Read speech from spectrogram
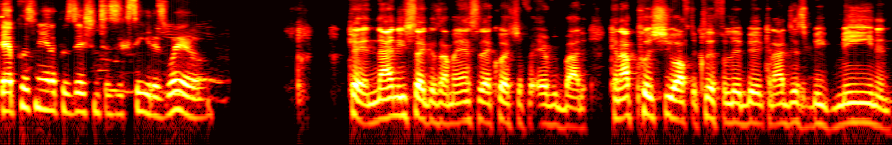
that puts me in a position to succeed as well? Okay, in 90 seconds, I'm gonna answer that question for everybody. Can I push you off the cliff a little bit? Can I just be mean and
